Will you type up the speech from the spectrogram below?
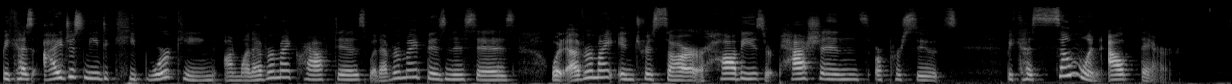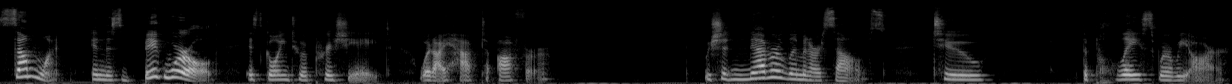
Because I just need to keep working on whatever my craft is, whatever my business is, whatever my interests are, or hobbies, or passions, or pursuits. Because someone out there, someone in this big world is going to appreciate what I have to offer. We should never limit ourselves to the place where we are.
